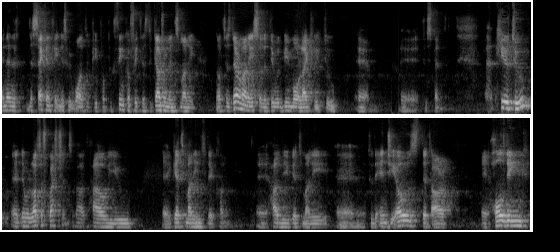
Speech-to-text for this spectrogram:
And then the, second thing is we wanted people to think of it as the government's money, not as their money, so that they would be more likely to um, uh, to spend. Here too, uh, there were lots of questions about how you uh, get money into the economy. How do you get money to the NGOs that are holding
